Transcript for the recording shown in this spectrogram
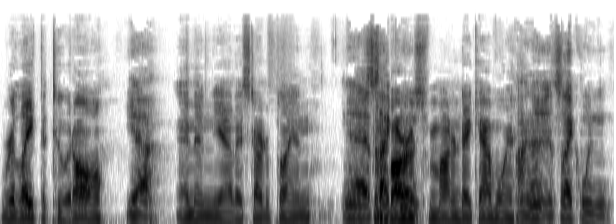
relate the two at all. Yeah, And then, yeah, they started playing yeah. It's some like bars when, from modern day cowboy. I know. It's like when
